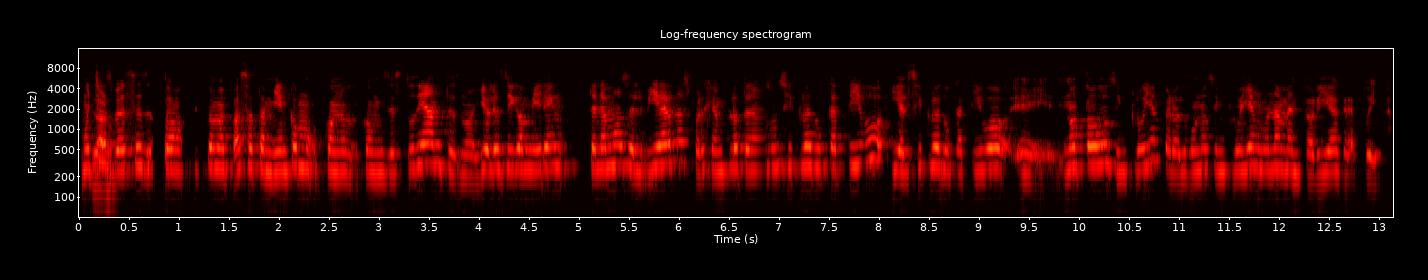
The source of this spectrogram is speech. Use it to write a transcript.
Muchas claro. veces esto, esto, me pasa también como con, con, mis estudiantes, ¿no? Yo les digo, miren, tenemos el viernes, por ejemplo, tenemos un ciclo educativo y el ciclo educativo, eh, no todos incluyen, pero algunos incluyen una mentoría gratuita.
